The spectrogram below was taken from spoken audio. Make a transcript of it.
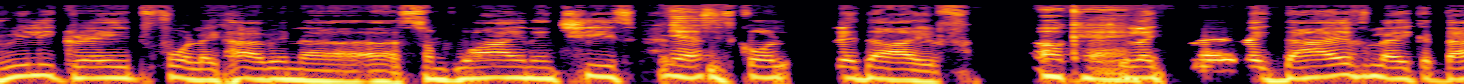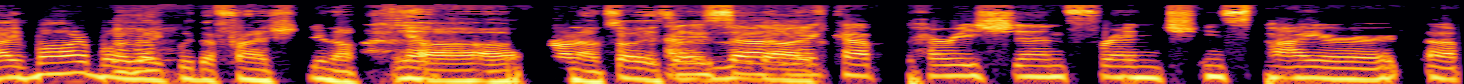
really great for like having uh, uh, some wine and cheese. Yes, it's called Le Dive. Okay, like like dive, like a dive bar, but uh-huh. like with the French, you know, yeah. uh, pronoun. So it's, a, it's a, like a Parisian French inspired uh,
